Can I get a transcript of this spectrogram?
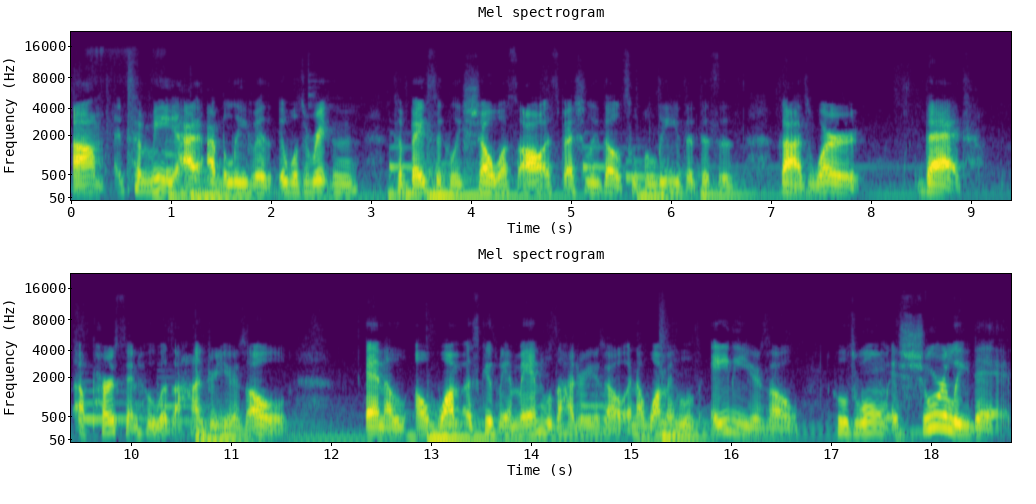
Um, to me, I, I believe it, it was written to basically show us all, especially those who believe that this is God's word, that a person who is a hundred years old and a, a woman, excuse me, a man who's a hundred years old and a woman who's eighty years old, whose womb is surely dead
